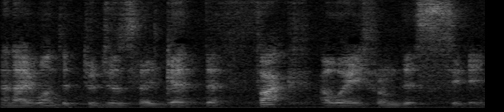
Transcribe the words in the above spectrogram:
and I wanted to just like get the fuck away from this city.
